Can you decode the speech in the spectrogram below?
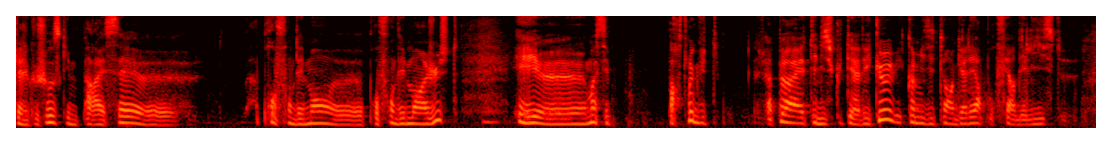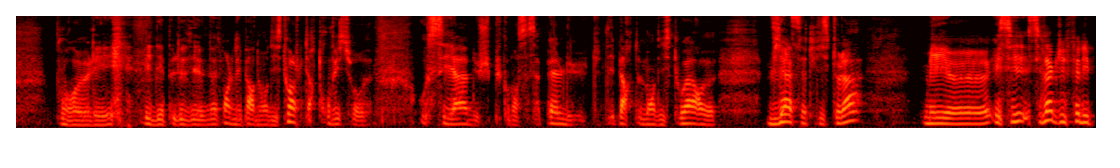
quelque chose qui me paraissait profondément, profondément injuste. Et moi, c'est par ce truc, j'ai un peu été discuté avec eux, et comme ils étaient en galère pour faire des listes pour les, les, le, le département d'histoire, je m'étais retrouvé sur, au CA, du, je ne sais plus comment ça s'appelle, du, département d'histoire via cette liste-là. Mais euh, et c'est là que j'ai fait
